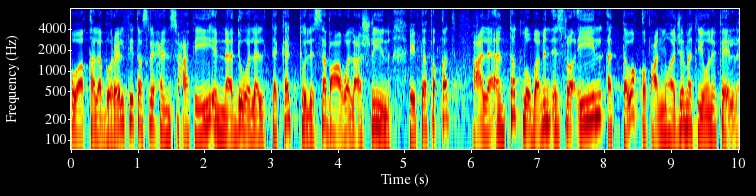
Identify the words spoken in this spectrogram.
وقال بوريل في تصريح صحفي إن دول التكتل السبعة والعشرين اتفقت على أن تطلب من إسرائيل التوقف عن مهاجمة يونيفيل.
